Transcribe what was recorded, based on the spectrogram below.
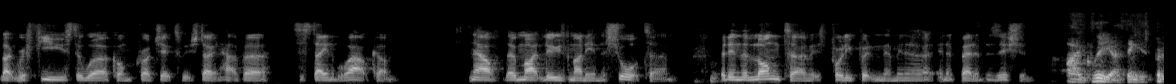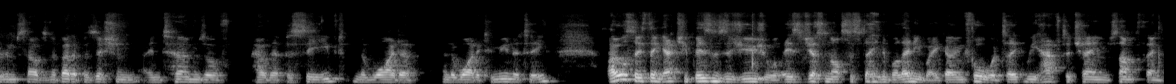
like refuse to work on projects which don't have a sustainable outcome. Now they might lose money in the short term, but in the long term, it's probably putting them in a in a better position. I agree. I think it's putting themselves in a better position in terms of how they're perceived in the wider and the wider community. I also think actually business as usual is just not sustainable anyway going forward. So we have to change something.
